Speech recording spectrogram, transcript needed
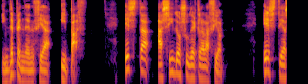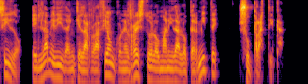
independencia y paz. Esta ha sido su declaración. Este ha sido, en la medida en que la relación con el resto de la humanidad lo permite, su práctica.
